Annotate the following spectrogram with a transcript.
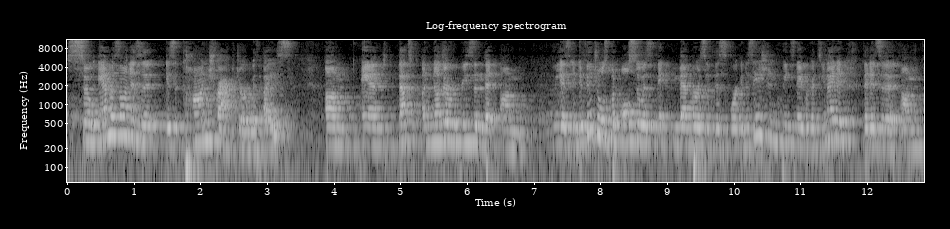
So Amazon is a, is a contractor with ICE, um, and that's another reason that um, we as individuals, but also as members of this organization, Queens Neighborhoods United, that is a, um,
